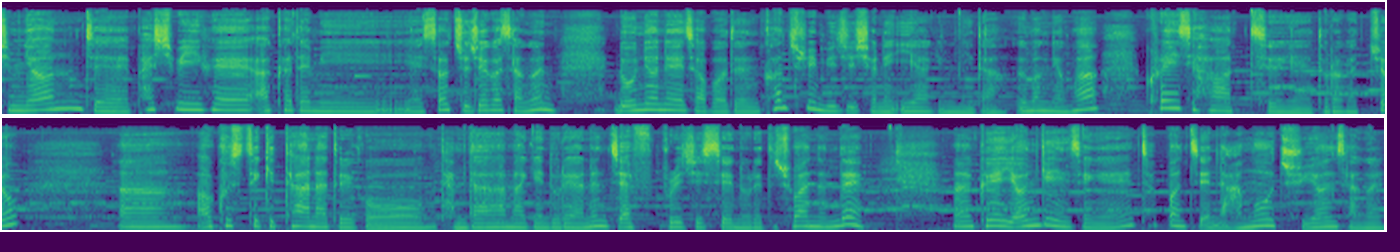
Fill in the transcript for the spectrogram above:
2010년 제82회 아카데미에서 주제가상은 노년에 접어든 컨트리 뮤지션의 이야기입니다. 음악영화 Crazy Heart에 돌아갔죠. 아, 어쿠스틱 기타 하나 들고 담담하게 노래하는 제프 브리지스의 노래도 좋았는데 아, 그의 연기 인생의 첫 번째 남우 주연상을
